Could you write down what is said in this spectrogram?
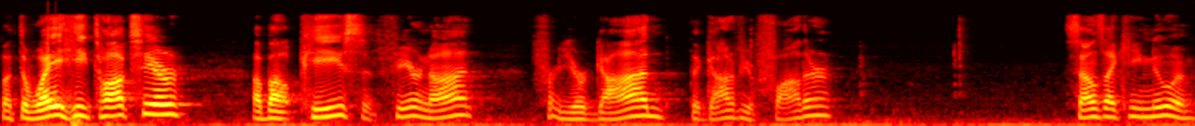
But the way he talks here about peace and fear not, for your God, the God of your father, Sounds like he knew him.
